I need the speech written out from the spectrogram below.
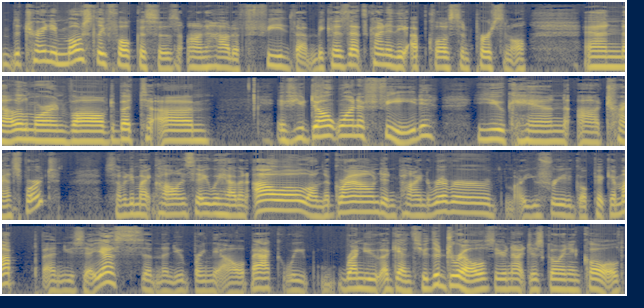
The training mostly focuses on how to feed them because that's kind of the up close and personal and a little more involved. But um, if you don't want to feed, you can uh, transport. Somebody might call and say, We have an owl on the ground in Pine River. Are you free to go pick him up? And you say yes, and then you bring the owl back. We run you again through the drill, so you're not just going in cold.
